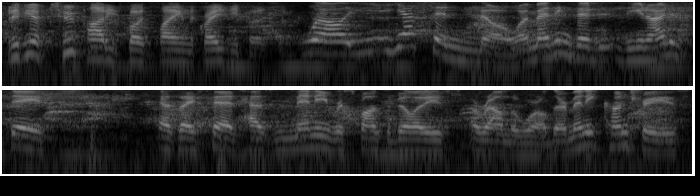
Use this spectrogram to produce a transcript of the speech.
but if you have two parties both playing the crazy person, Well, y- yes and no. I mean, I think that the United States, as I said, has many responsibilities around the world. There are many countries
